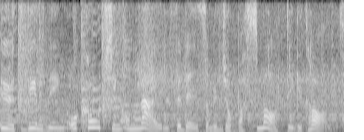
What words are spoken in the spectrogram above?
Utbildning och coaching online för dig som vill jobba smart digitalt.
